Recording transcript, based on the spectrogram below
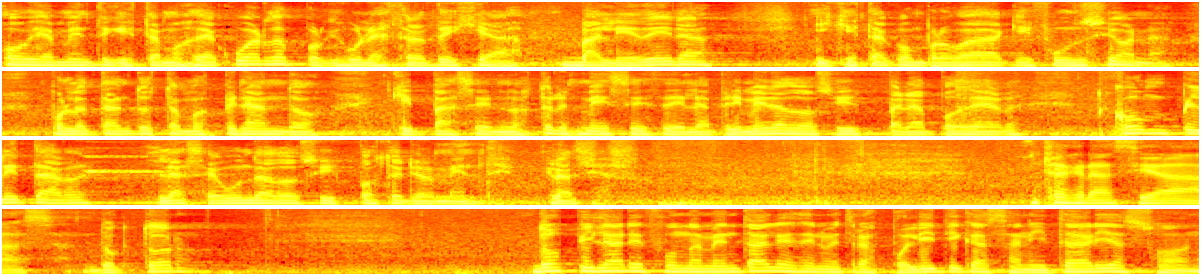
Obviamente que estamos de acuerdo porque es una estrategia valedera y que está comprobada que funciona. Por lo tanto, estamos esperando que pasen los tres meses de la primera dosis para poder completar la segunda dosis posteriormente. Gracias. Muchas gracias, doctor. Dos pilares fundamentales de nuestras políticas sanitarias son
